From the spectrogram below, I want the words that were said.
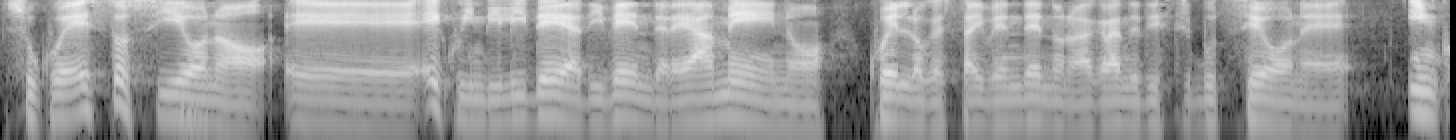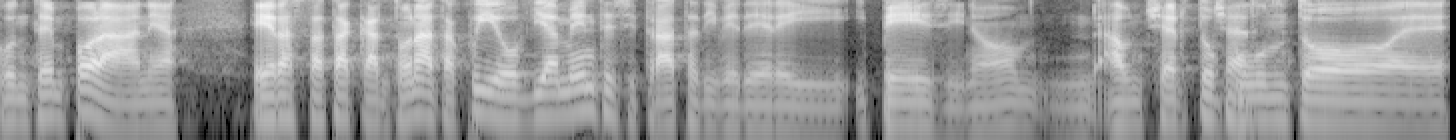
su questo sì o no? E, e quindi l'idea di vendere a meno quello che stai vendendo nella grande distribuzione in contemporanea era stata accantonata. Qui ovviamente si tratta di vedere i, i pesi, no? A un certo, Certo. punto eh,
